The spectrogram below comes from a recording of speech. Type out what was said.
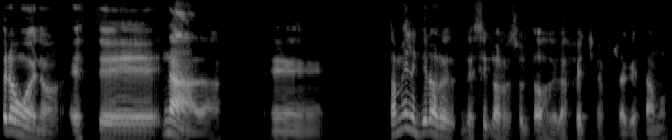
Pero bueno, este, nada. Eh, también le quiero decir los resultados de la fecha, ya que estamos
